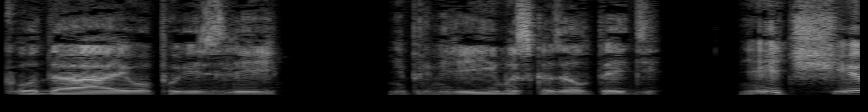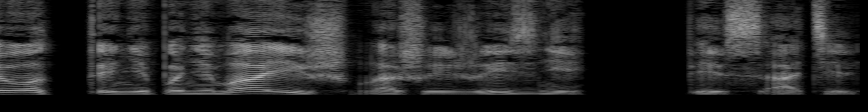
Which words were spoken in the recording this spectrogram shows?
куда его повезли. — непримиримо сказал Тедди. — Ничего ты не понимаешь в нашей жизни. писатель.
